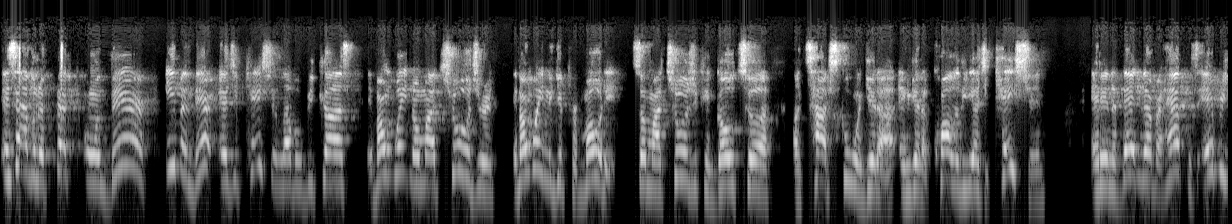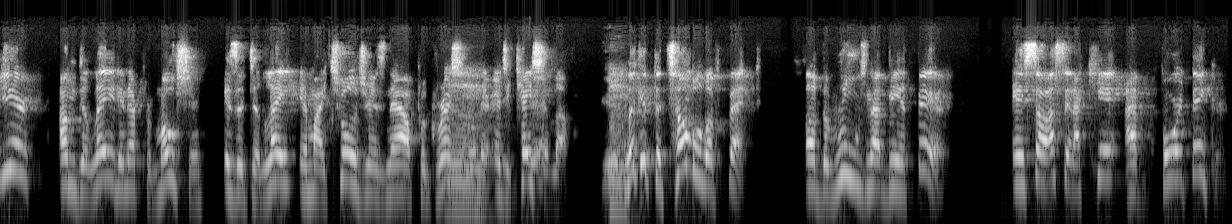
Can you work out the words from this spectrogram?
It's having an effect on their even their education level because if I'm waiting on my children, if I'm waiting to get promoted, so my children can go to a, a top school and get a and get a quality education, and then if that never happens, every year I'm delayed in that promotion is a delay in my children's now progression in their mm. education level. Look at the tumble effect of the rules not being fair. And so I said, I can't, I'm a forward thinker.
